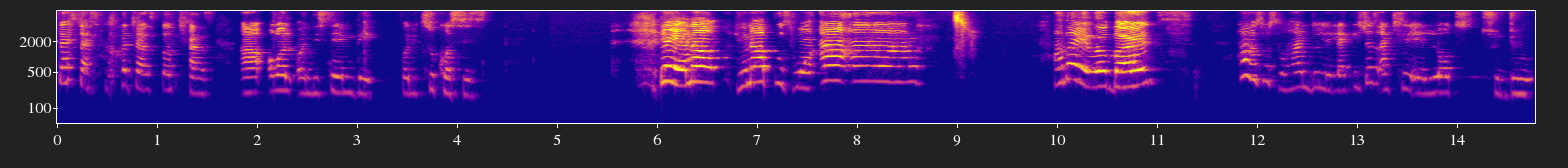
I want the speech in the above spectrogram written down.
first chance, second chance, third chance are all on the same day for the two courses. Yeah, yeah, now you now put one. Ah, ah. Am I a robot? How am I supposed to handle it? Like, it's just actually a lot to do.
